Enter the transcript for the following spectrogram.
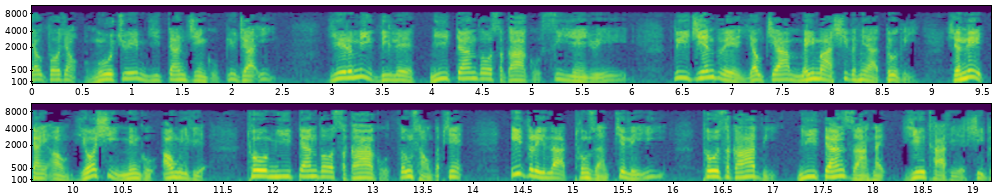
ရောက်သောကြောင့်ငိုကြွေးမြည်တမ်းခြင်းကိုပြုကြ၏ယေရမိသည်လည်းမြည်တမ်းသောစကားကိုစီရင်၍တည်ခြင်းတွေယောက်ျားမိန်းမရှိသမျှတို့သည်ယနေ့တိုင်အောင်ယောရှိမင်းကိုအောက်မိလျက်ထိုမြည်တမ်းသောစကားကိုသုံးဆောင်သဖြင့် ဣသရေလထုံးစံဖြစ်လေ၏ထိုစကားသည်မြည်တမ်းစာ၌ရေးထားလျက်ရှိသ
